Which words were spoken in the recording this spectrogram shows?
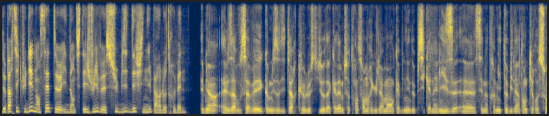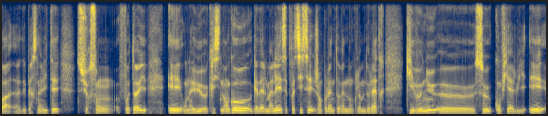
de particulier dans cette identité juive subie, définie par l'autre Ruben eh bien, Elsa, vous savez, comme les auditeurs, que le studio d'Acadème se transforme régulièrement en cabinet de psychanalyse. Euh, c'est notre ami Toby Dintan qui reçoit euh, des personnalités sur son fauteuil. Et on a eu euh, Christine Angot, Gad Elmaleh. Cette fois-ci, c'est Jean-Paul Enthoven, donc l'homme de lettres, qui est venu se confier à lui. Et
